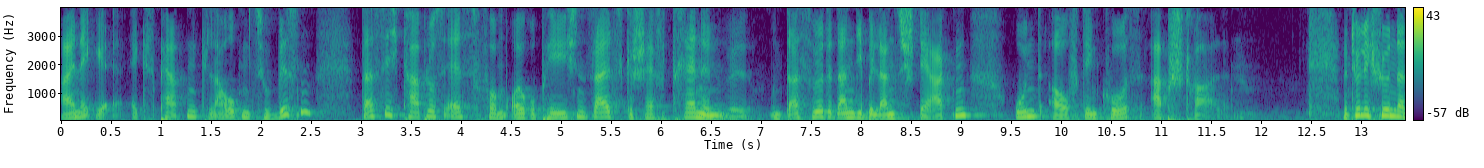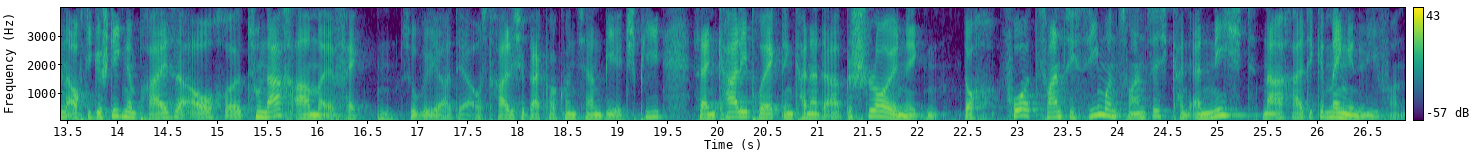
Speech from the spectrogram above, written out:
Einige Experten glauben zu wissen, dass sich K plus S vom europäischen Salzgeschäft trennen will. Und das würde dann die Bilanz stärken und auf den Kurs abstrahlen. Natürlich führen dann auch die gestiegenen Preise auch äh, zu Nachahmereffekten. So will ja der australische Bergbaukonzern BHP sein Kali-Projekt in Kanada beschleunigen. Doch vor 2027 kann er nicht nachhaltige Mengen liefern.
